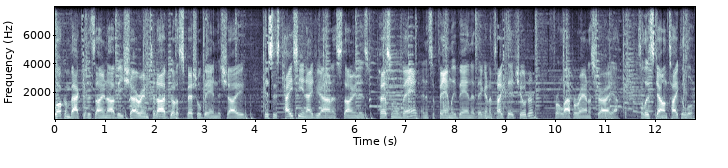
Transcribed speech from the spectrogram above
Welcome back to the Zone RV showroom. Today I've got a special van to show you. This is Casey and Adriana Stoner's personal van and it's a family van that they're going to take their children for a lap around Australia. So let's go and take a look.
